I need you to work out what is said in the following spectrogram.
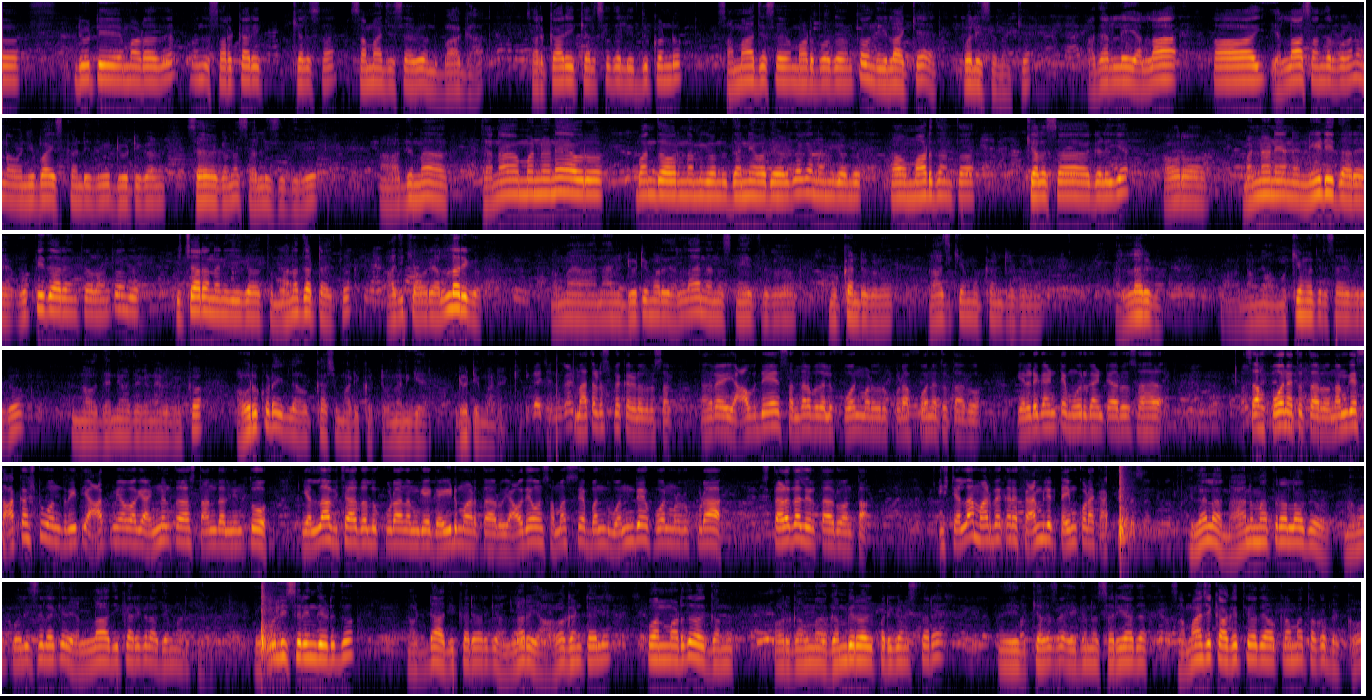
ಡ್ಯೂಟಿ ಮಾಡೋದು ಒಂದು ಸರ್ಕಾರಿ ಕೆಲಸ, ಸಮಾಜ ಸೇವೆ ಒಂದು ಭಾಗ. ಸರ್ಕಾರಿ ಕೆಲಸದಲ್ಲಿ ಇದ್ದುಕೊಂಡು ಸಮಾಜ ಸೇವೆ ಮಾಡ್ಬೋದು ಅಂತ ಒಂದು ಇಲಾಖೆ, ಪೊಲೀಸ್ ಇಲಾಖೆ. ಅದರಲ್ಲಿ ಎಲ್ಲ ಎಲ್ಲ ಸಂದರ್ಭಗಳನ್ನ ನಾವು ನಿಭಾಯಿಸ್ಕೊಂಡಿದ್ದೀವಿ, ಡ್ಯೂಟಿಗಳನ್ನ, ಸೇವೆಗಳನ್ನ ಸಲ್ಲಿಸಿದ್ದೀವಿ. ಅದನ್ನು ಜನ ಮನ್ನಣೆ ಅವರು ಬಂದು ಅವ್ರು ನಮಗೆ ಒಂದು ಧನ್ಯವಾದ ಹೇಳಿದಾಗ ನಮಗೆ ಒಂದು ನಾವು ಮಾಡಿದಂಥ ಕೆಲಸಗಳಿಗೆ ಅವರ ಮನ್ನಣೆಯನ್ನು ನೀಡಿದ್ದಾರೆ, ಒಪ್ಪಿದ್ದಾರೆ ಅಂತ ಹೇಳುವಂಥ ಒಂದು ವಿಚಾರ ನನಗೆ ಈಗ ಅವತ್ತು ಮನದಟ್ಟಾಯಿತು. ಅದಕ್ಕೆ ಅವರೆಲ್ಲರಿಗೂ ನಮ್ಮ ನಾನು ಡ್ಯೂಟಿ ಮಾಡಿದ ಎಲ್ಲ ನನ್ನ ಸ್ನೇಹಿತರುಗಳು, ಮುಖಂಡರುಗಳು, ರಾಜಕೀಯ ಮುಖಂಡರುಗಳು, ಎಲ್ಲರಿಗೂ ನಮ್ಮ ಮುಖ್ಯಮಂತ್ರಿ ಸಾಹೇಬರಿಗೂ ನಾವು ಧನ್ಯವಾದಗಳನ್ನ ಹೇಳಬೇಕು. ಅವರು ಕೂಡ ಇಲ್ಲಿ ಅವಕಾಶ ಮಾಡಿಕೊಟ್ರು ನನಗೆ ಡ್ಯೂಟಿ ಮಾಡೋಕ್ಕೆ. ಈಗ ಜನಗಳು ಮಾತಾಡಿಸ್ಬೇಕಾರೆ ಹೇಳಿದ್ರು ಸರ್. ಅಂದರೆ ಯಾವುದೇ ಸಂದರ್ಭದಲ್ಲಿ ಫೋನ್ ಮಾಡಿದ್ರು ಕೂಡ ಫೋನ್ ಹತ್ತುತ್ತಾರೋ ಎರಡು ಗಂಟೆ, ಮೂರು ಗಂಟೆ ಅವರು ಸಹ ಸಹ ಫೋನ್ ಎತ್ತುತ್ತಾರೋ ನಮಗೆ ಸಾಕಷ್ಟು ಒಂದು ರೀತಿ ಆತ್ಮೀಯವಾಗಿ ಅಣ್ಣಂತಹ ಸ್ಥಾನದಲ್ಲಿ ನಿಂತು ಎಲ್ಲ ವಿಚಾರದಲ್ಲೂ ಕೂಡ ನಮಗೆ ಗೈಡ್ ಮಾಡ್ತಾರು ಯಾವುದೇ ಒಂದು ಸಮಸ್ಯೆ ಬಂದು ಒಂದೇ ಫೋನ್ ಮಾಡಿದ್ರು ಕೂಡ ಸ್ಥಳದಲ್ಲಿ ಇರ್ತಾರು ಅಂತ. ಇಷ್ಟೆಲ್ಲ ಮಾಡ್ಬೇಕಾದ್ರೆ ಫ್ಯಾಮಿಲಿಗೆ ಟೈಮ್ ಕೊಡಕ್ಕೆ ಆಗ್ತಿದೆ ಸರ್. ಇಲ್ಲ ಇಲ್ಲ, ನಾನು ಮಾತ್ರ ಅಲ್ಲ, ಅದು ನಮ್ಮ ಪೊಲೀಸ್ ಇಲಾಖೆ ಎಲ್ಲ ಅಧಿಕಾರಿಗಳು ಅದೇ ಮಾಡ್ತಾರೆ. ಪೊಲೀಸರಿಂದ ಹಿಡಿದು ದೊಡ್ಡ ಅಧಿಕಾರಿಯವರಿಗೆ ಎಲ್ಲರೂ ಯಾವ ಗಂಟೆಯಲ್ಲಿ ಫೋನ್ ಮಾಡಿದ್ರು ಅವ್ರು ಗಮ್ ಅವ್ರು ಗಮ್, ಗಂಭೀರವಾಗಿ ಪರಿಗಣಿಸ್ತಾರೆ. ಇದು ಕೆಲಸ, ಇದನ್ನು ಸರಿಯಾದ ಸಮಾಜಕ್ಕೆ ಅಗತ್ಯವಾದ ಯಾವ ಕ್ರಮ ತಗೋಬೇಕು.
